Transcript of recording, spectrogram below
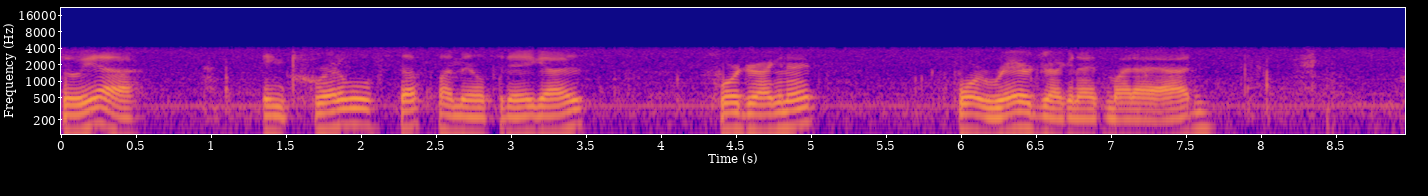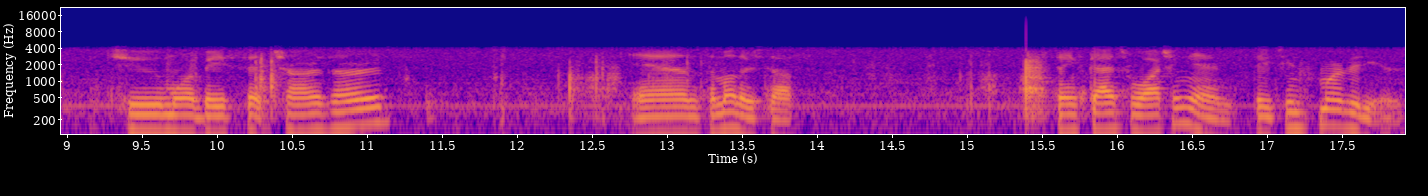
So yeah, incredible stuff by mail today, guys. Four Dragonites, four rare Dragonites, might I add. Two more base set Charizards, and some other stuff. Thanks guys for watching and stay tuned for more videos.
